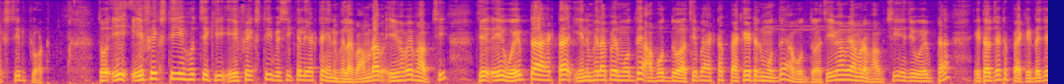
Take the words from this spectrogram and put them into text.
এক্সটির প্লট তো এই এফ এক্সটি হচ্ছে কি? এফ এক্সটি বেসিক্যালি একটা এনভেলাপ আমরা এইভাবে ভাবছি যে এই ওয়েবটা একটা এনভেলাপের মধ্যে আবদ্ধ আছে বা একটা প্যাকেটের মধ্যে আবদ্ধ আছে। এইভাবে আমরা ভাবছি এই যে ওয়েবটা, এটা হচ্ছে একটা প্যাকেট যে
